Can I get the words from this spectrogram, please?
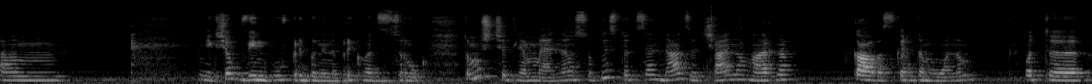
ем, якщо б він був придбаний, наприклад, з рук. Тому що для мене особисто це надзвичайно гарна кава з кардамоном. От е,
